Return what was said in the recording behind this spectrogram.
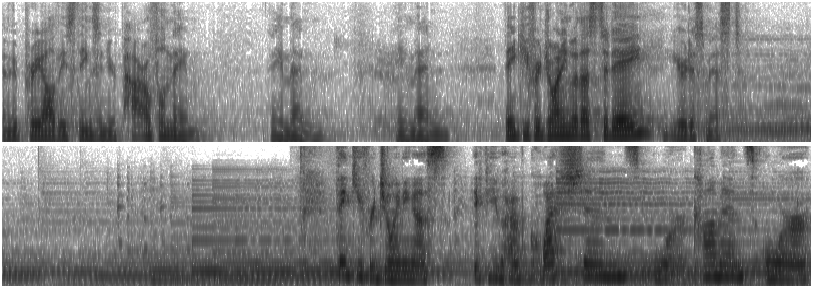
And we pray all these things in your powerful name. Amen. Amen. Thank you for joining with us today. You're dismissed. Thank you for joining us. If you have questions or comments or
